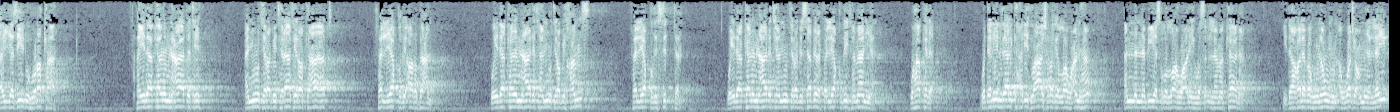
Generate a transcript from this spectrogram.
أي يزيده ركعة. فإذا كان من عادته أن يوتر بثلاث ركعات فليقضي أربعا. وإذا كان من عادته أن يوتر بخمس فليقضي ستا. وإذا كان من عادته أن يوتر بسبع فليقضي ثمانيا. وهكذا. ودليل ذلك حديث عائشة رضي الله عنها أن النبي صلى الله عليه وسلم كان إذا غلبه نوم أو وجع من الليل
